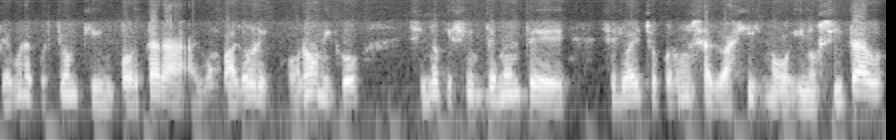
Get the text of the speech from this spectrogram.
de alguna cuestión que importara algún valor económico, sino que simplemente se lo ha hecho con un salvajismo inusitado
